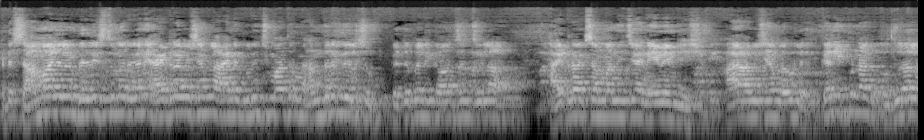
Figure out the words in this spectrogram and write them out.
అంటే సామాన్యులను బెదిరిస్తున్నారు కానీ హైడ్రా విషయంలో ఆయన గురించి మాత్రం అందరికీ తెలుసు. పెద్దపల్లి కాన్స్టిట్యూన్సీలో హైడ్రాకి సంబంధించి ఆయన ఏమేమి చేసిండు? ఆ ఆ విషయంలో లేదు. కానీ ఇప్పుడు నాకు పొద్దుగాల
